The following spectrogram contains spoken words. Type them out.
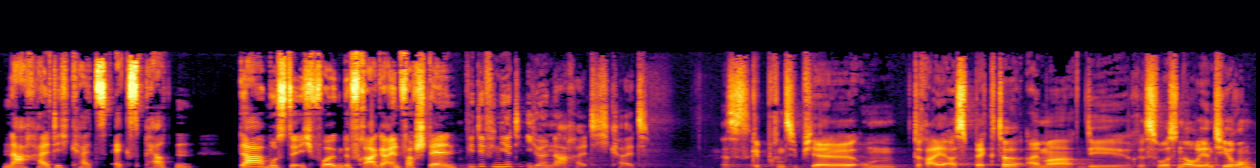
Nachhaltigkeitsexperten. Da musste ich folgende Frage einfach stellen. Wie definiert ihr Nachhaltigkeit? Es gibt prinzipiell um drei Aspekte. Einmal die Ressourcenorientierung.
